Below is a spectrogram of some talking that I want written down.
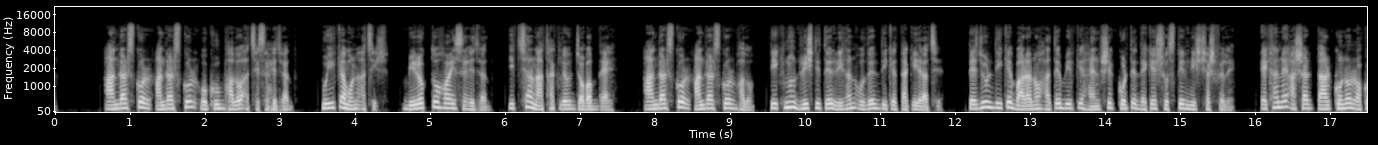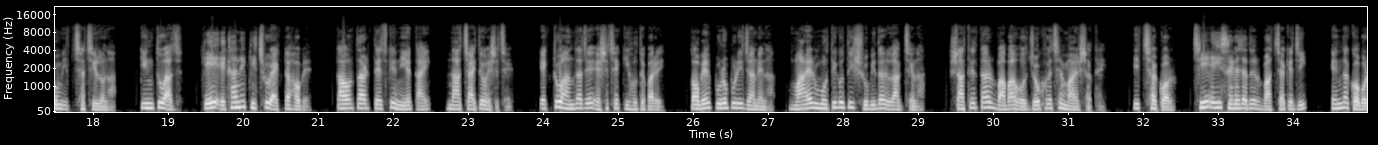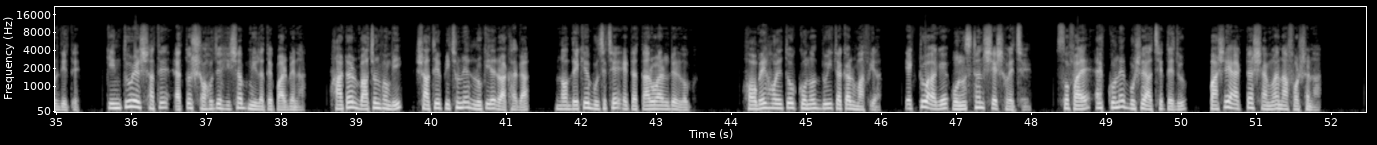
আন্ডারস্কোর আন্ডারস্কোর, ও খুব ভালো আছে শাহেজাদ। তুই কেমন আছিস? বিরক্ত হয় শাহেজাদ। ইচ্ছা না থাকলেও জবাব দেয়। আন্ডারস্কোর আন্ডারস্কোর ভালো। তীক্ষ্ণ দৃষ্টিতে রিহান ওদের দিকে তাকিয়ে আছে। তেজুর দিকে বাড়ানো হাতে বীরকে হ্যান্ডশেক করতে দেখে স্বস্তির নিঃশ্বাস ফেলে। এখানে আসার তার কোনো রকম ইচ্ছা ছিল না। কিন্তু আজ কে এখানে কিছু একটা হবে। তাও তার তেজকে নিয়ে তাই না চাইতেও এসেছে। একটু আন্দাজে এসেছে কি হতে পারে। তবে পুরোপুরি জানে না। মায়ের মতিগতি সুবিধার লাগছে না। সাথে তার বাবাও যোগ হয়েছে মায়ের সাথে। ইচ্ছা কর যে এই ছেলেজাদের বাচ্চাকে জি, এন্দা কবর দিতে। কিন্তু এর সাথে এত সহজে হিসাব মিলাতে পারবে না। হাঁটার বাচনভঙ্গি সাথে পিছনে লুকিয়ে রাখা গা, ন দেখে বুঝেছে এটা তার ওয়ার্ল্ডের লোক। হবে হয়তো কোনো দুই টাকার মাফিয়া। একটু আগে অনুষ্ঠান শেষ হয়েছে। সোফায় এক কোণে বসে আছে তেজু, পাশে একটা শ্যামলা না ফর্সা না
